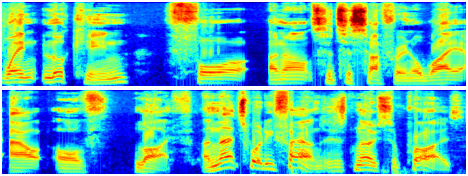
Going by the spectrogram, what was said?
went looking for an answer to suffering, a way out of life. And that's what he found. It's no surprise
